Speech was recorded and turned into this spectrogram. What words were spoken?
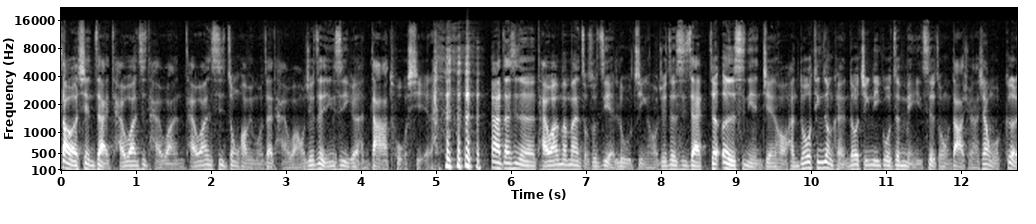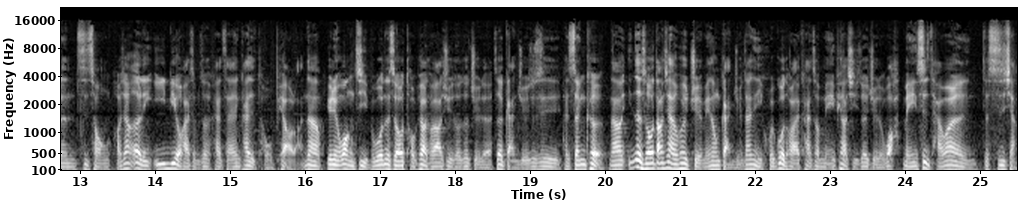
到了现在，台湾是台湾，台湾是中华民国在台湾。我觉得这已经是一个很大的妥协了。那但是呢，台湾慢慢走出自己的路径啊，我觉得这是在这二十四年间哈，很多听众可能都经历过这每一次的总统大选啊。像我个人，自从好像像二零一六还什么时候开才能开始投票了，那有点忘记。不过那时候投票投下去的时候，都觉得这感觉就是很深刻。然后那时候当下会觉得没那种感觉，但是你回过头来看的时候，每一票其实都觉得哇，每一次台湾人的思想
